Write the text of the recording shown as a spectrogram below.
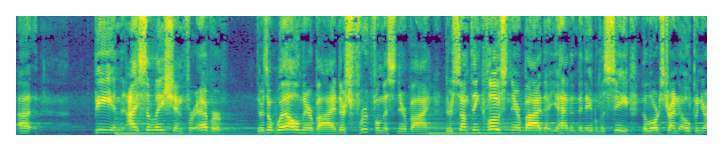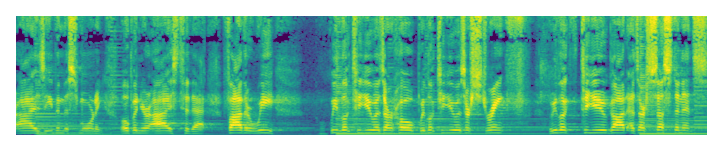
uh, be in isolation forever. There's a well nearby. There's fruitfulness nearby. There's something close nearby that you haven't been able to see. The Lord's trying to open your eyes even this morning. Open your eyes to that. Father, we, we look to you as our hope. We look to you as our strength. We look to you, God, as our sustenance.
